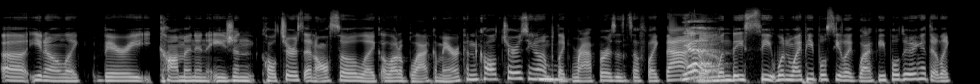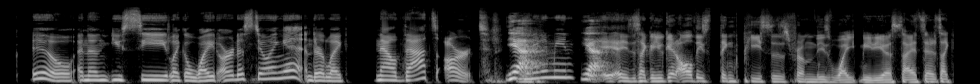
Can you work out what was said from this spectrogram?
uh, you know, like very common in Asian cultures and also like a lot of black American cultures, you know, Mhm. like rappers and stuff like that. Yeah. And when they see when white people see like black people doing it, they're like, ew. And then you see like a white artist doing it and they're like, now that's art. Yeah. You know what I mean? Yeah. It's like you get all these think pieces from these white media sites that it's like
